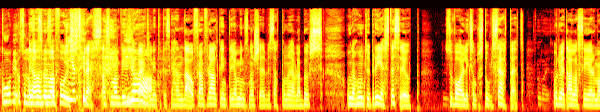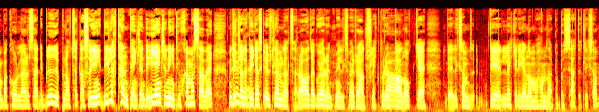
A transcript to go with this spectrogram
går vi och så låtsas Ja vi men man får ju ingenting. stress, alltså man vill ju Ja. verkligen inte att det ska hända och framförallt inte, jag minns någon tjej, vi satt på någon jävla buss och när hon typ reste sig upp så var det liksom på stolsätet. Och du vet alla ser och man bara kollar och så här, det blir ju på något sätt, alltså det är lätt hänt egentligen, det är egentligen ingenting att skämmas över. Men det är Gud, klart att det är ganska utlämnat så här, ja där går jag runt med liksom en röd fläck på rumpan och eh, liksom, det läcker igenom och hamnar på bussätet liksom.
